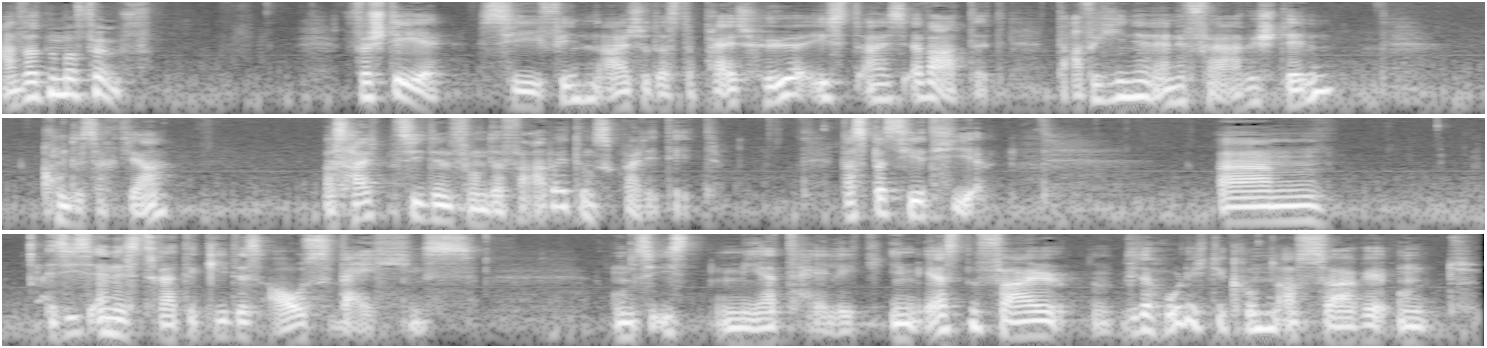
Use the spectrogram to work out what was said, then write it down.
Antwort Nummer 5. Verstehe, Sie finden also, dass der Preis höher ist als erwartet. Darf ich Ihnen eine Frage stellen? Kunde sagt ja. Was halten Sie denn von der Verarbeitungsqualität? Was passiert hier? Ähm, es ist eine Strategie des Ausweichens und sie ist mehrteilig. Im ersten Fall wiederhole ich die Kundenaussage und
